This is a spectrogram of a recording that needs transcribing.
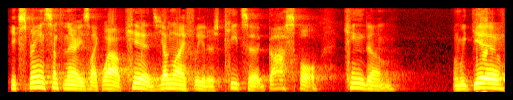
He experienced something there. He's like, wow, kids, young life leaders, pizza, gospel, kingdom. When we give,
